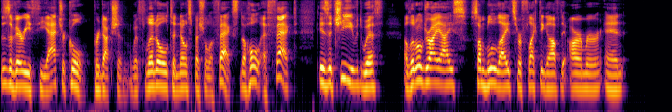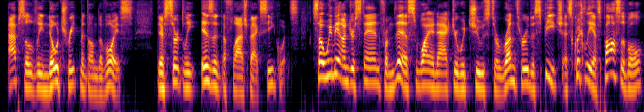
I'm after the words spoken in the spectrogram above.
This is a very theatrical production with little to no special effects. The whole effect is achieved with a little dry ice, some blue lights reflecting off the armor, and absolutely no treatment on the voice there certainly isn't a flashback sequence. So we may understand from this why an actor would choose to run through the speech as quickly as possible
